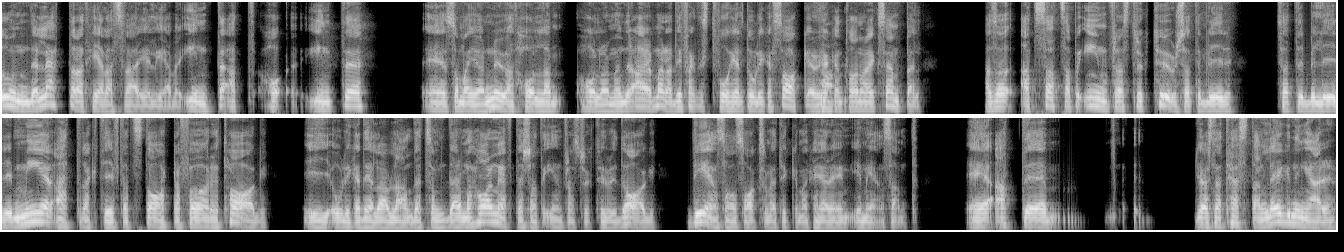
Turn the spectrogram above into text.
underlättar att hela Sverige lever. Inte, att, inte eh, som man gör nu, att hålla, hålla dem under armarna. Det är faktiskt två helt olika saker. Och Ja. Jag kan ta några exempel. Alltså att satsa på infrastruktur så att det blir, så att det blir mer attraktivt att starta företag i olika delar av landet som, där man har en eftersatt infrastruktur idag. Det är en sån sak som jag tycker man kan göra gemensamt. Eh, att eh, göra såna testanläggningar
